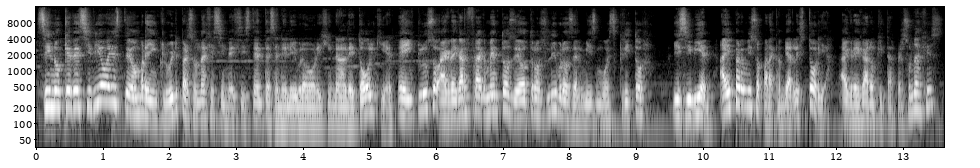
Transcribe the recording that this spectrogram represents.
sino que decidió este hombre incluir personajes inexistentes en el libro original de Tolkien e incluso agregar fragmentos de otros libros del mismo escritor. Y si bien hay permiso para cambiar la historia, agregar o quitar personajes,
